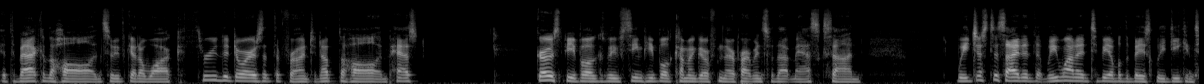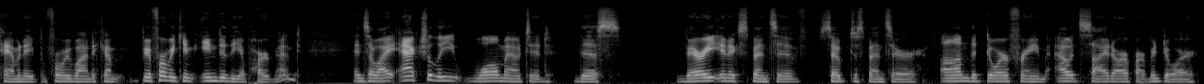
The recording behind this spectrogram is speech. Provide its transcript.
at the back of the hall, and so we've got to walk through the doors at the front and up the hall and past gross people because we've seen people come and go from their apartments without masks on. We just decided that we wanted to be able to basically decontaminate before we wanted to come before we came into the apartment. And so I actually wall mounted this very inexpensive soap dispenser on the door frame outside our apartment door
